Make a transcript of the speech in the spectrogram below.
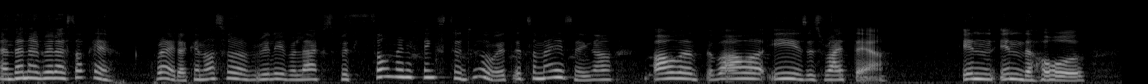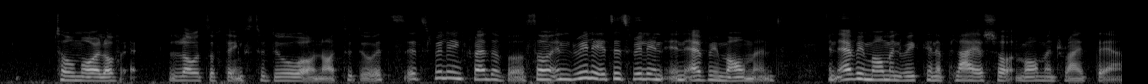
and then I realized, okay, great, I can also really relax with so many things to do. It, it's amazing. Our, our, our ease is right there in, in the whole turmoil of loads of things to do or not to do. It's, it's really incredible. So in really, it is really in, in every moment. In every moment we can apply a short moment right there.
